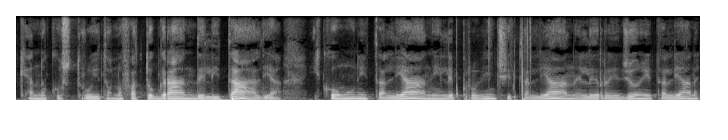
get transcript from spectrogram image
che hanno costruito, hanno fatto grande l'Italia, i comuni italiani, le province italiane, le regioni italiane,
